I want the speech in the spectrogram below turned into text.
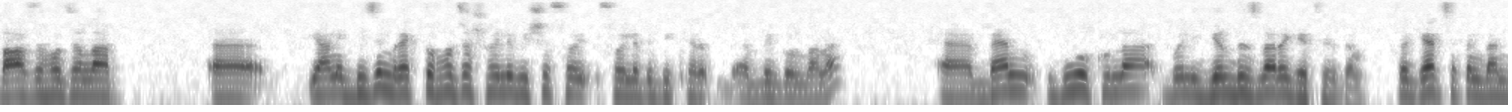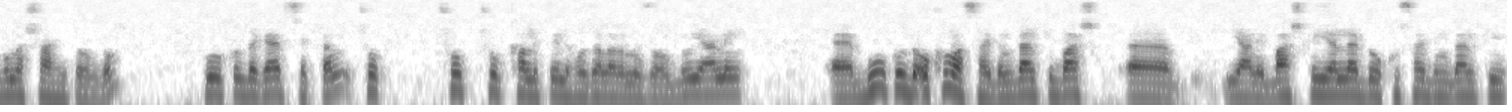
bazı hocalar e, yani bizim rektör hoca şöyle bir şey sö- söyledi bir kere e, bir gün bana. E, ben bu okula böyle yıldızlara getirdim ve gerçekten ben buna şahit oldum. Bu okulda gerçekten çok çok çok kaliteli hocalarımız oldu. Yani e, bu okulda okumasaydım belki baş e, yani başka yerlerde okusaydım belki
